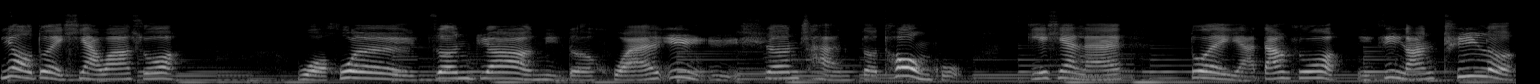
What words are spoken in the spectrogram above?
又对夏娃说。我会增加你的怀孕与生产的痛苦。接下来，对亚当说：“你既然听了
